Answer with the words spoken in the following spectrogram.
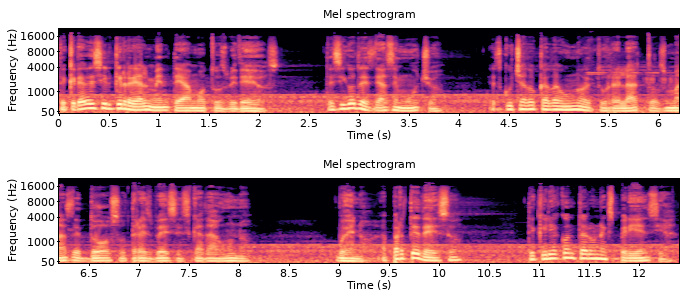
Te quería decir que realmente amo tus videos. Te sigo desde hace mucho He escuchado cada uno de tus relatos más de dos o tres veces cada uno. Bueno, aparte de eso, te quería contar una experiencia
